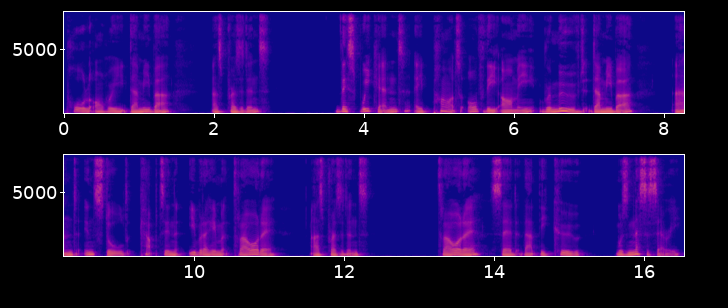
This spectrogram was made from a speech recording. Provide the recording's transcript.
Paul Henri Damiba as president. This weekend, a part of the army removed Damiba and installed Captain Ibrahim Traore as president. Traore said that the coup was necessary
